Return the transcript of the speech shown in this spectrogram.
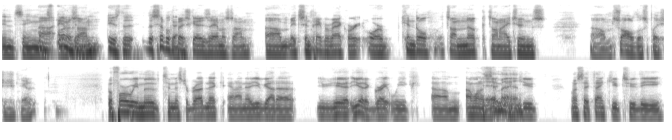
in seeing this. Uh, Amazon and, is the the simplest okay. place to get is Amazon. Um, it's in paperback or or Kindle. It's on Nook. It's on iTunes. Um, so all those places you can get it. Before we move to Mr. Brudnick, and I know you've got a you you had, you had a great week. Um, I want to yeah, say man. thank you. I want to say thank you to the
